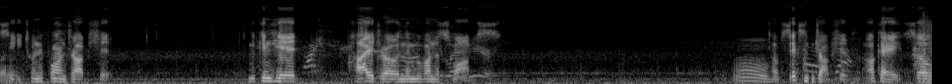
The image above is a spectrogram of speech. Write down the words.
See, 24 on drop ship. We can hit Hydro and then move on to swamps. Mm. Oh, six in drop ship. Okay, so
